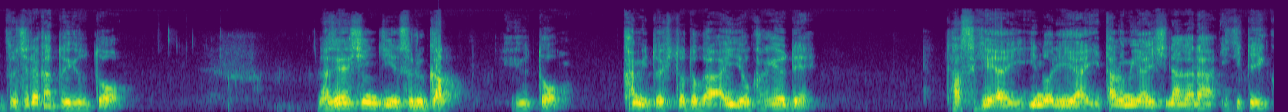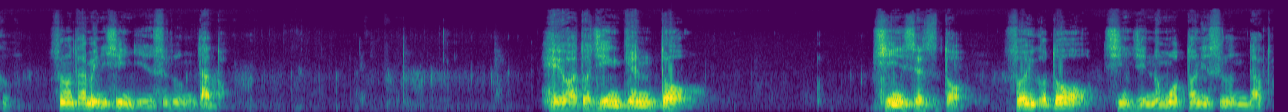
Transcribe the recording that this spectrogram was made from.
どちらかというとなぜ信心するかというと神と人とが愛をかけて助け合い祈り合い頼み合いしながら生きていくそのために信心するんだと平和と人権と親切とそういうことを新人のモットーにするんだと。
